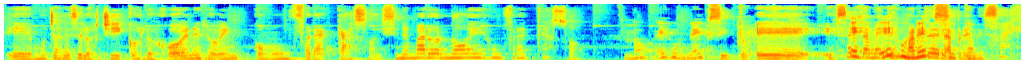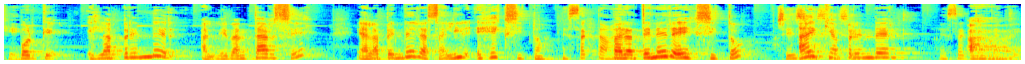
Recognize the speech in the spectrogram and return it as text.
eh, muchas veces los chicos, los jóvenes lo ven como un fracaso y sin embargo no es un fracaso. No, es un éxito. Eh, exactamente, es, parte del aprendizaje. Porque el aprender a levantarse, al aprender a salir es éxito. Exactamente. Para tener éxito hay que aprender. Exactamente.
